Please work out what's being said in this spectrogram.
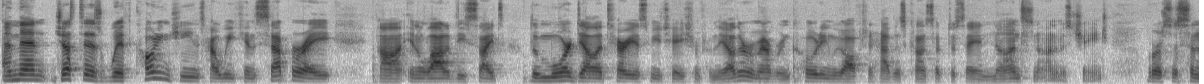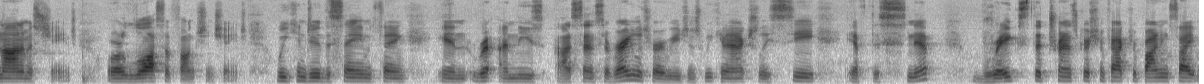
And then just as with coding genes, how we can separate uh, in a lot of these sites the more deleterious mutation from the other. Remember, in coding, we often have this concept of, say, a non-synonymous change versus synonymous change or loss of function change. We can do the same thing in, in these uh, sensitive regulatory regions. We can actually see if the SNP breaks the transcription factor binding site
